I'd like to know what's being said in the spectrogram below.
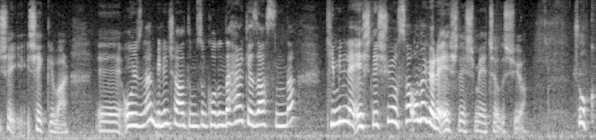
şey şekli var. E, o yüzden bilinçaltımızın kodunda herkes aslında kiminle eşleşiyorsa ona göre eşleşmeye çalışıyor. Çok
